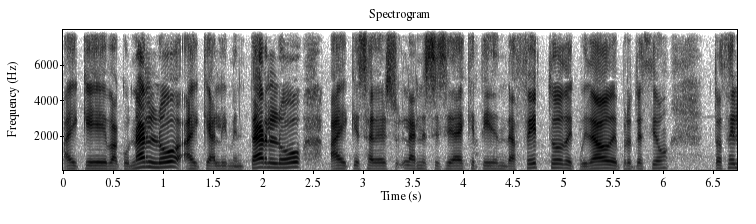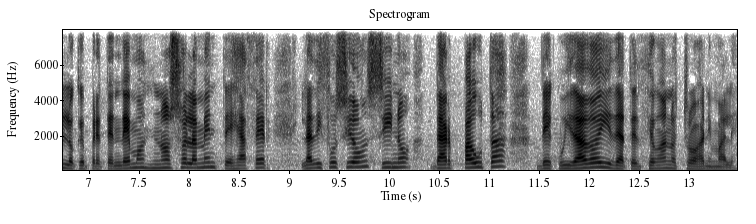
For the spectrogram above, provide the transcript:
Hay que vacunarlo, hay que alimentarlo, hay que saber las necesidades que tienen de afecto, de cuidado, de protección. Entonces lo que pretendemos no solamente es hacer la difusión, sino dar pautas de cuidado y de atención a nuestros animales.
